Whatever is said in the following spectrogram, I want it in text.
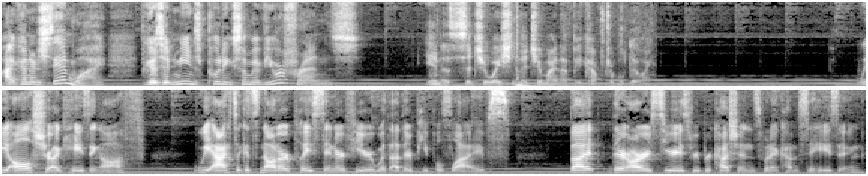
I can understand why, because it means putting some of your friends in a situation that you might not be comfortable doing. we all shrug hazing off. We act like it's not our place to interfere with other people's lives. But there are serious repercussions when it comes to hazing.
